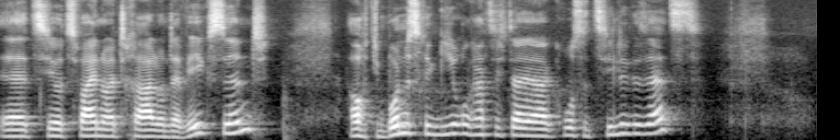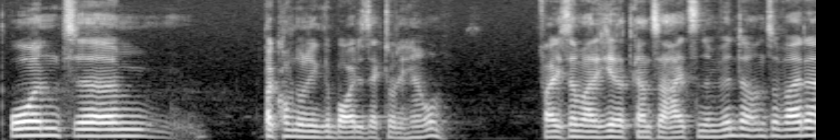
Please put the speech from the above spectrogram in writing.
äh, CO2-neutral unterwegs sind. Auch die Bundesregierung hat sich da ja große Ziele gesetzt. Und ähm, man kommt nur den Gebäudesektor nicht herum. Weil ich sag mal, hier das ganze Heizen im Winter und so weiter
